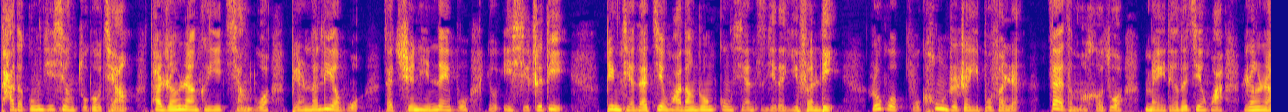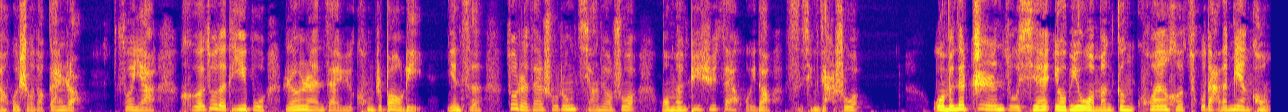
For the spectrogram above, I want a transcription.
他的攻击性足够强，他仍然可以抢夺别人的猎物，在群体内部有一席之地，并且在进化当中贡献自己的一份力。如果不控制这一部分人，再怎么合作，美德的进化仍然会受到干扰。所以啊，合作的第一步仍然在于控制暴力。因此，作者在书中强调说，我们必须再回到死刑假说。我们的智人祖先有比我们更宽和粗大的面孔，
